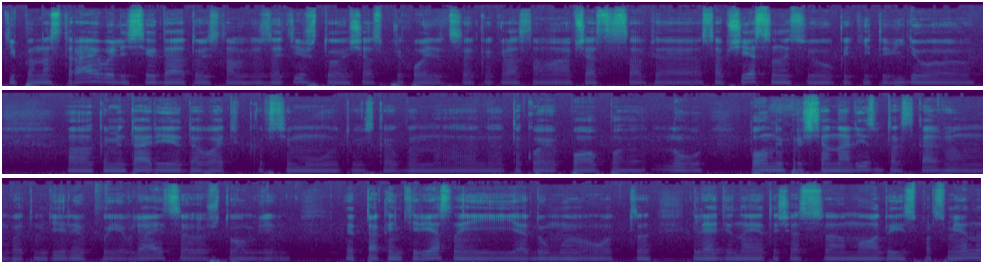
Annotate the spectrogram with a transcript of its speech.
типа настраивались всегда, то есть там зайти, что сейчас приходится как раз там общаться с, с общественностью, какие-то видео, комментарии давать ко всему, то есть как бы на, на такой по, по, ну полный профессионализм, так скажем, в этом деле появляется, что, блин, это так интересно, и я думаю, вот, глядя на это сейчас э, молодые спортсмены,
